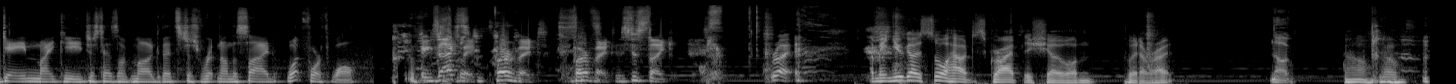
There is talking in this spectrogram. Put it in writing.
Game Mikey just has a mug that's just written on the side. What fourth wall? Exactly. Perfect. Perfect. It's just like, right. I mean, you guys saw how I described this show on Twitter, right? No. Oh, No.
